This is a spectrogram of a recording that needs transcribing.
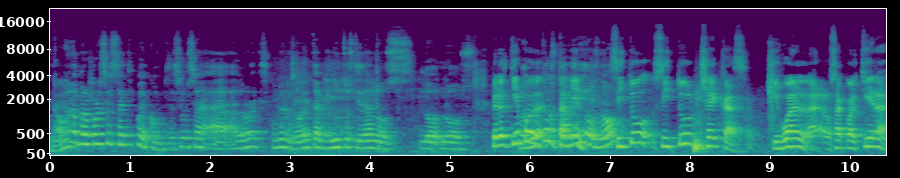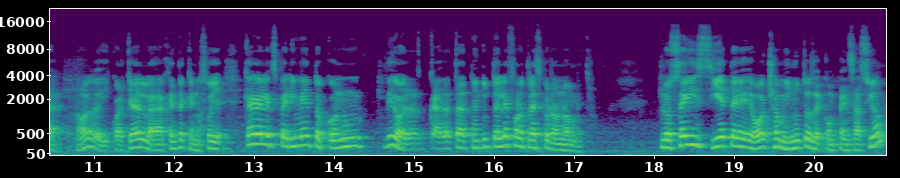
¿No? Bueno, pero por eso está el tipo de compensación. O sea, a, a la hora que se cumplen los 90 minutos te dan los. los, los- Pero el tiempo de- también, perdidos, ¿no? si tú, si tú checas, igual, o sea, cualquiera, ¿no? Y cualquiera de la gente que nos oye, que haga el experimento con un, digo, en tu teléfono traes cronómetro. Los 6, 7, 8 minutos de compensación,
